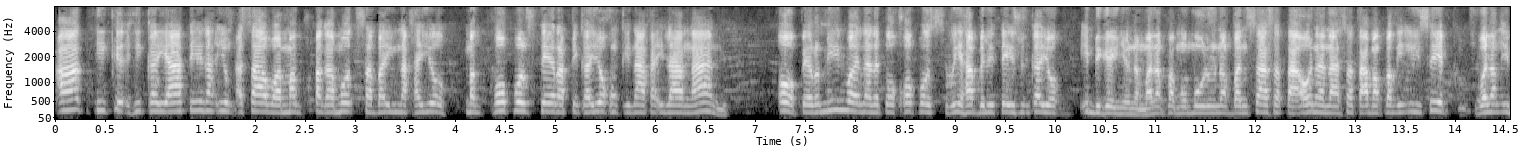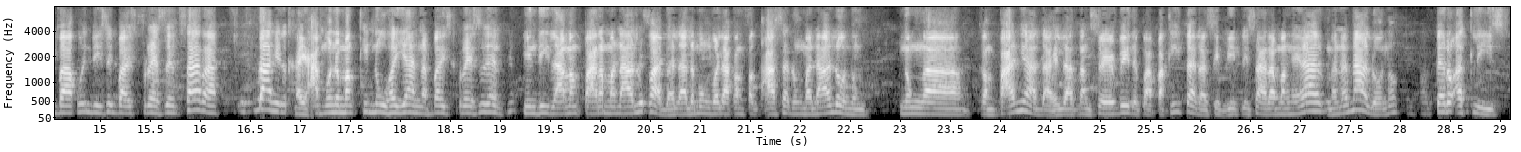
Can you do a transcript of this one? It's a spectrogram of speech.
at hik- hikayatin ang iyong asawa magpagamot sabay na kayo. Mag-couples therapy kayo kung kinakailangan. Oh, pero meanwhile na nagko-couples rehabilitation kayo, ibigay nyo naman ang pamumuno ng bansa sa tao na nasa tamang pag-iisip. Walang iba kundi si Vice President Sara dahil kaya mo namang kinuha yan na Vice President, hindi lamang para manalo ka dahil alam mong wala kang pag-asa nung manalo nung nung ah, kampanya dahil lahat ng survey nagpapakita na si VP Sara mananalo no? Pero at least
